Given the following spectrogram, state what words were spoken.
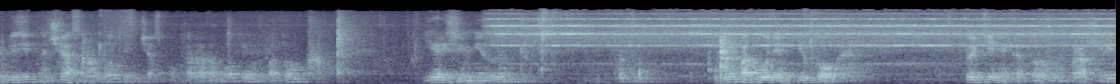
Приблизительно час работаем, час-полтора работаем, потом я резюмирую. Мы подводим итог той теме, которую мы прошли.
